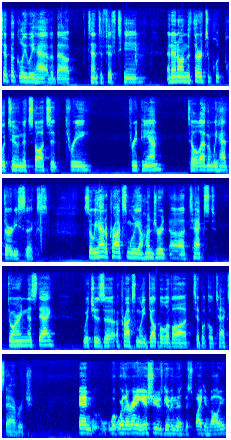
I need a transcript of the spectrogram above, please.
Typically, we have about 10 to 15. And then on the third pl- platoon, it starts at 3 3 p.m. till 11, we had 36. So we had approximately 100 uh, text during this day, which is uh, approximately double of our typical text average. And w- were there any issues given the, the spike in volume?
